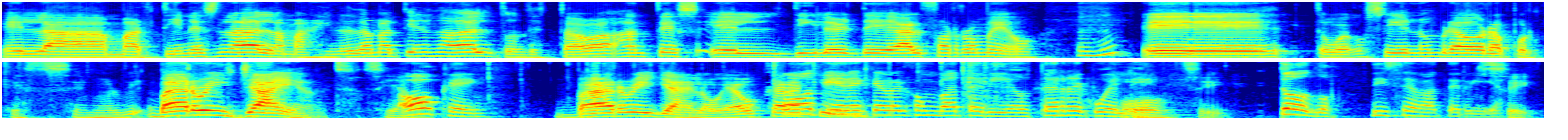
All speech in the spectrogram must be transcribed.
en la Martínez Nadal, la marginal de Martínez Nadal, donde estaba antes el dealer de Alfa Romeo. Eh, te voy a conseguir el nombre ahora porque se me olvidó. Battery Giant. Ok. Battery Giant, lo voy a buscar aquí. Todo tiene que ver con batería, usted recuerde. Oh, sí. Todo dice batería. Sí.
